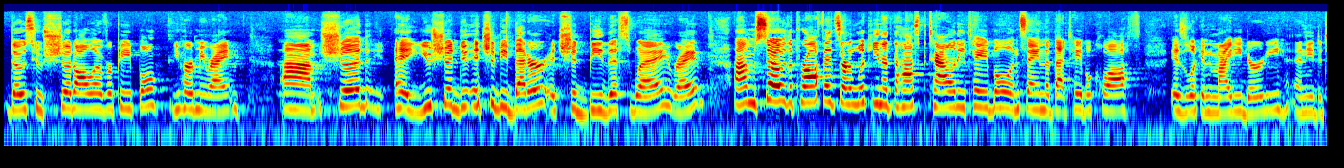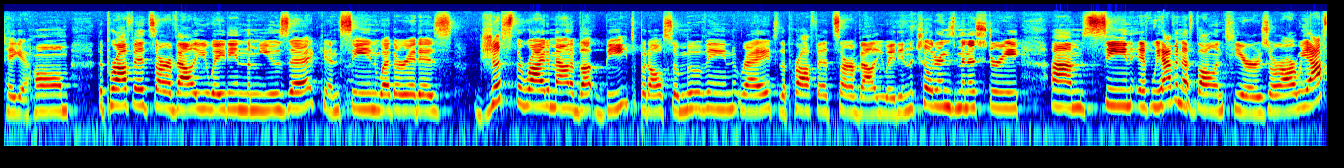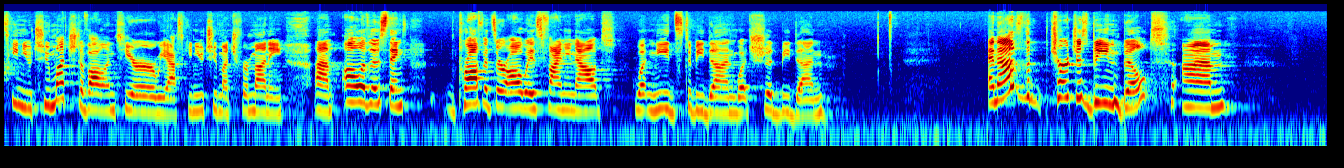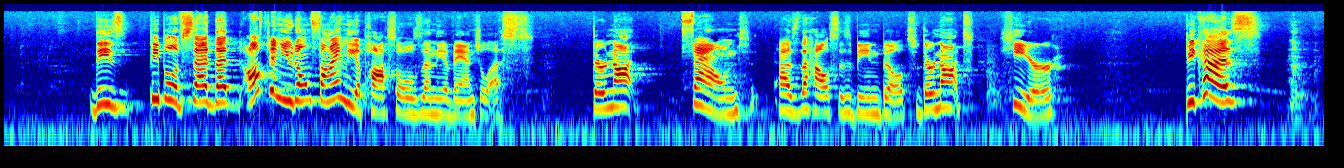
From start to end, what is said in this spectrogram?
those who should all over people. You heard me right. Um, should, hey, you should do, it should be better. It should be this way, right? Um, so the prophets are looking at the hospitality table and saying that that tablecloth is looking mighty dirty and need to take it home. The prophets are evaluating the music and seeing whether it is just the right amount of upbeat, but also moving, right? The prophets are evaluating the children's ministry, um, seeing if we have enough volunteers, or are we asking you too much to volunteer, or are we asking you too much for money? Um, all of those things. Prophets are always finding out what needs to be done, what should be done. And as the church is being built, um, these people have said that often you don't find the apostles and the evangelists. They're not found as the house is being built. So they're not here because,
